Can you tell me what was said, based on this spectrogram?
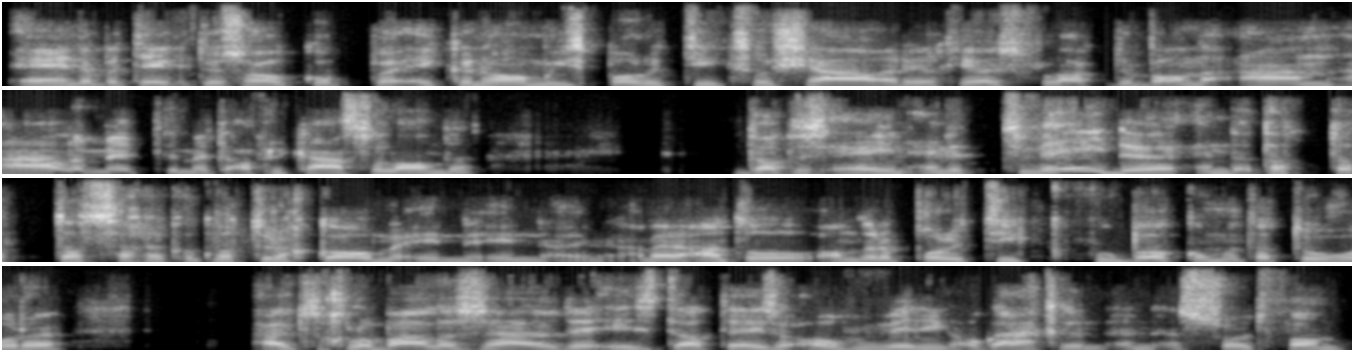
En dat betekent dus ook op uh, economisch, politiek, sociaal en religieus vlak de banden aanhalen met, met de Afrikaanse landen. Dat is één. En het tweede, en dat, dat, dat, zag ik ook wel terugkomen in, in, een aantal andere politiek voetbalcommentatoren uit het globale zuiden, is dat deze overwinning ook eigenlijk een, een soort van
